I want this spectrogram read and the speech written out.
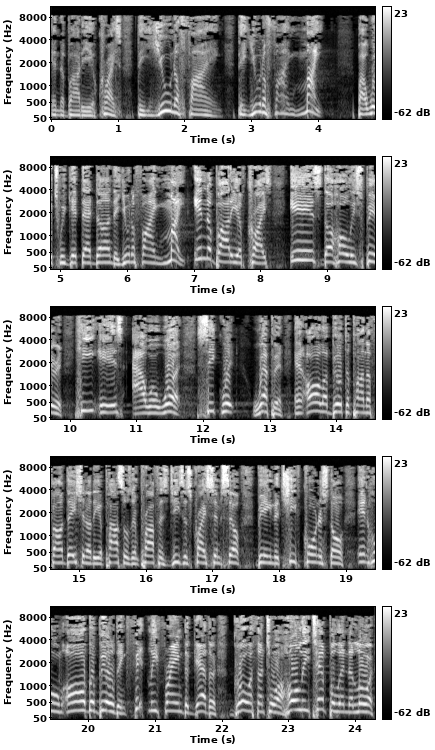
in the body of Christ. The unifying, the unifying might by which we get that done, the unifying might in the body of Christ is the Holy Spirit. He is our what? Secret weapon and all are built upon the foundation of the apostles and prophets, Jesus Christ himself being the chief cornerstone in whom all the building fitly framed together groweth unto a holy temple in the Lord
